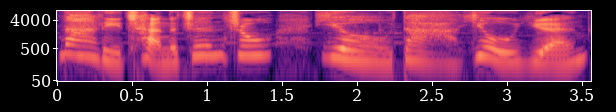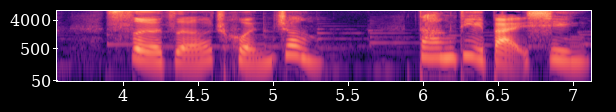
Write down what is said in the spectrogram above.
那里产的珍珠又大又圆，色泽纯正，当地百姓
